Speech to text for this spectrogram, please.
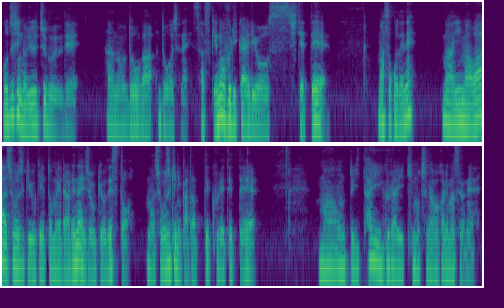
ご自身の YouTube で、あの動画、動画じゃない、サスケの振り返りをしてて、まあそこでね、まあ今は正直受け止められない状況ですと、まあ正直に語ってくれてて、まあほんと痛いぐらい気持ちがわかりますよね。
